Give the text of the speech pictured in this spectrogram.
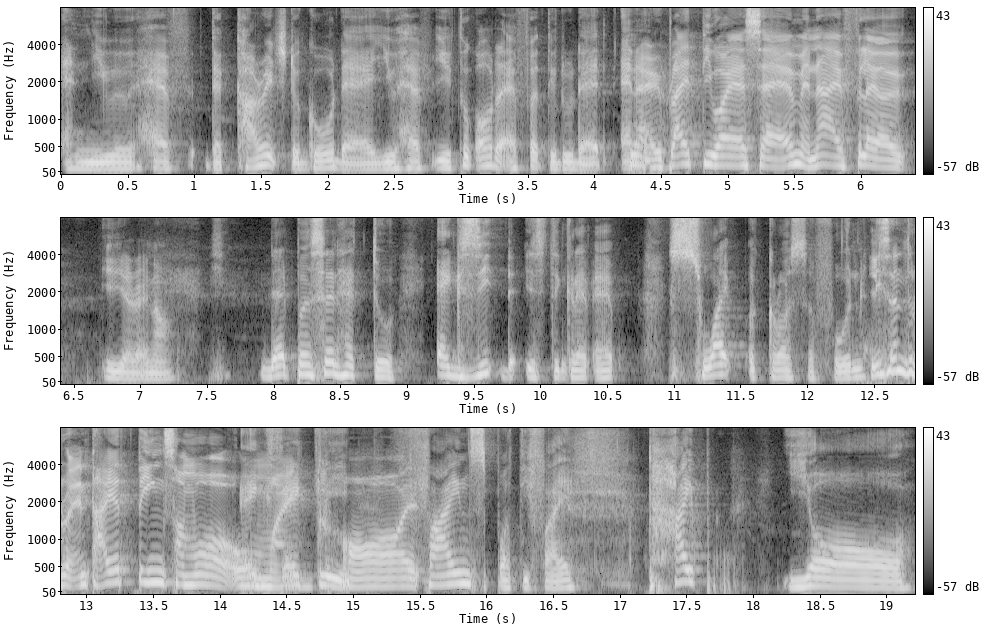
and you have the courage to go there. You have you took all the effort to do that. And I replied TYSM and now I feel like a idiot right now. That person had to exit the Instagram app, swipe across the phone. Listen to the entire thing some more. Oh exactly. my god. Find Spotify, type your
